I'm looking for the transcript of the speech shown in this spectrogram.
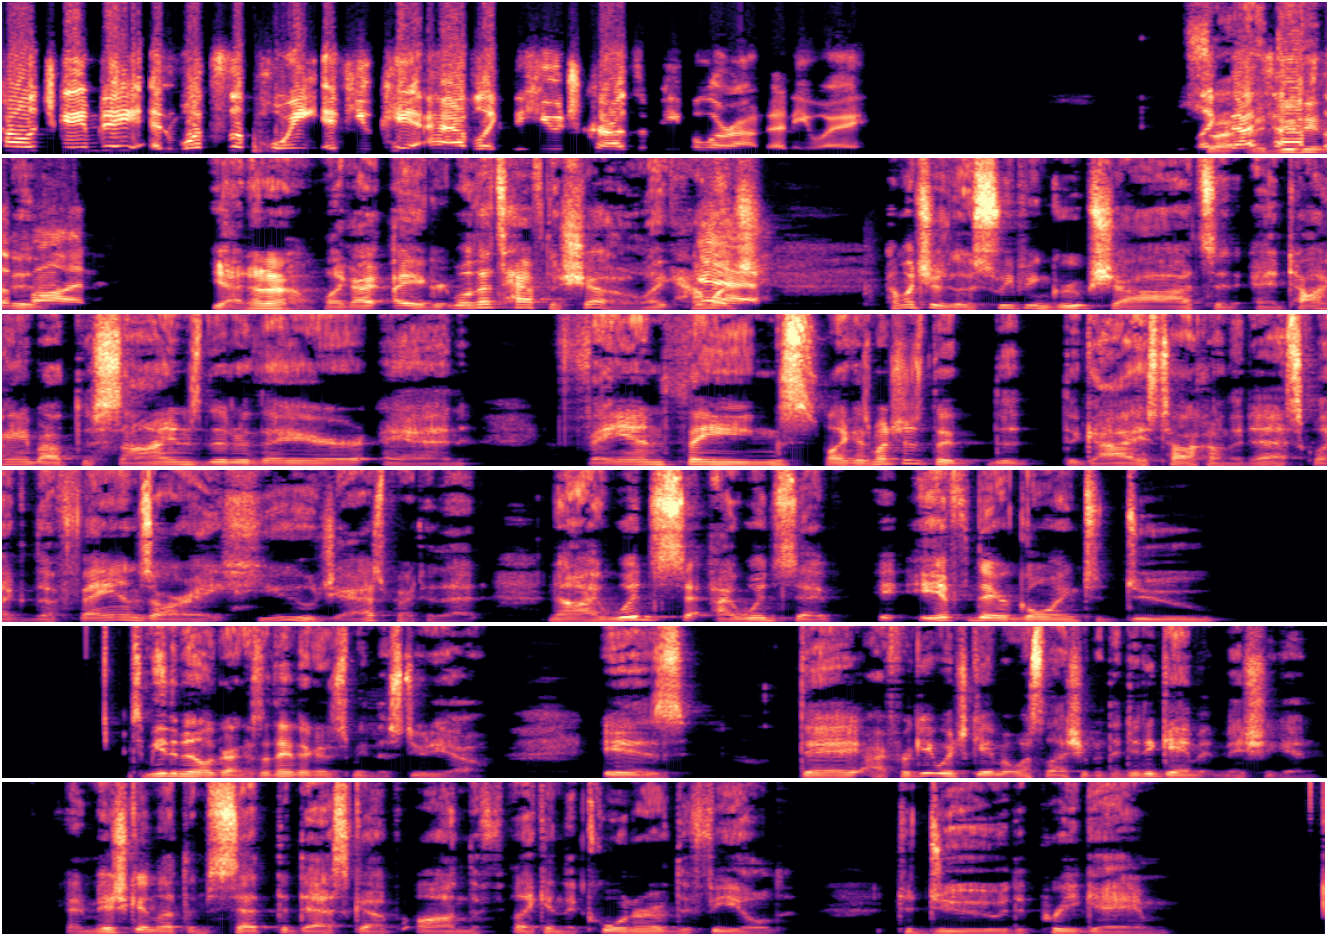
college game day and what's the point if you can't have like the huge crowds of people around anyway So like I- I that's do half think the that- fun Yeah, no, no, no. Like I, I agree. Well, that's half the show. Like how much, how much are those sweeping group shots and and talking about the signs that are there and fan things. Like as much as the the the guys talk on the desk, like the fans are a huge aspect of that. Now, I would say, I would say, if they're going to do, to me, the middle ground because I think they're going to just be in the studio, is they. I forget which game it was last year, but they did a game at Michigan and Michigan let them set the desk up on the like in the corner of the field to do the pregame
